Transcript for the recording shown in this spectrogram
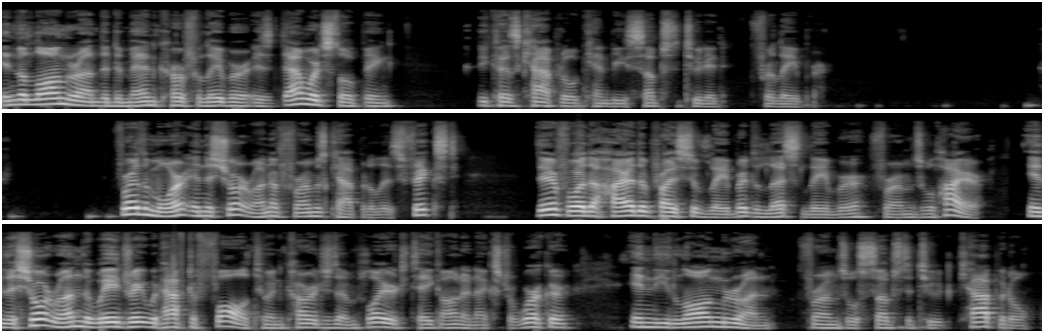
In the long run, the demand curve for labor is downward sloping because capital can be substituted for labor. Furthermore, in the short run, a firm's capital is fixed. Therefore, the higher the price of labor, the less labor firms will hire. In the short run, the wage rate would have to fall to encourage the employer to take on an extra worker. In the long run, firms will substitute capital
